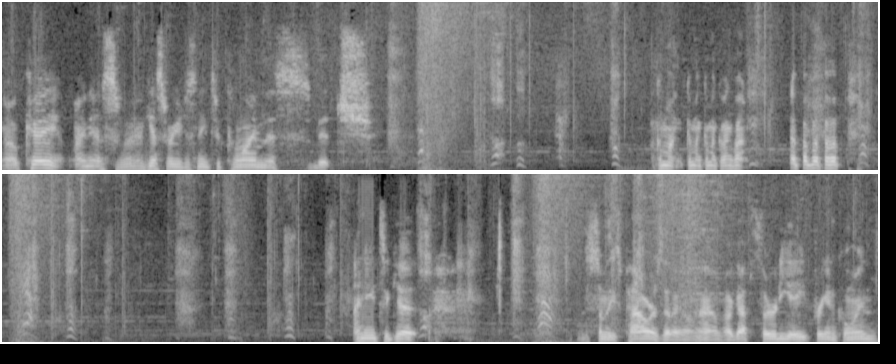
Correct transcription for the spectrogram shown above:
Okay, I guess I guess we just need to climb this bitch. Come on, come on, come on, come on, come on. Up, up, up, up. I need to get some of these powers that I don't have. I got 38 friggin' coins.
